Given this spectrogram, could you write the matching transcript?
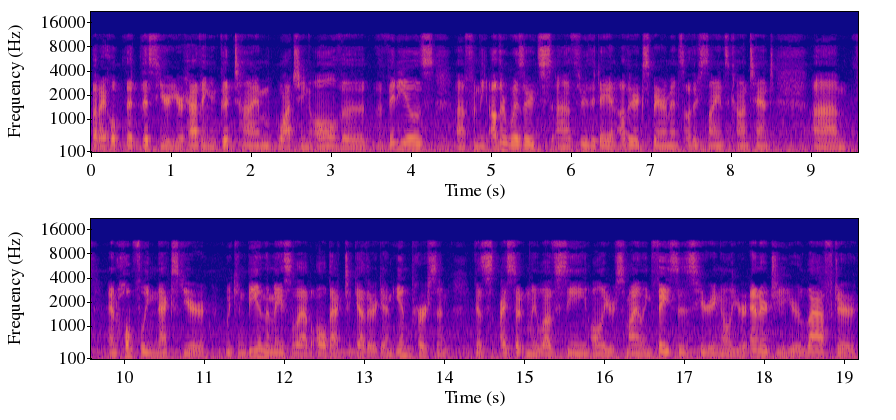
but I hope that this year you're having a good time watching all the, the videos uh, from the other wizards uh, through the day and other experiments, other science content. Um, and hopefully next year we can be in the Mesa lab all back together again in person because I certainly love seeing all your smiling faces, hearing all your energy, your laughter,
